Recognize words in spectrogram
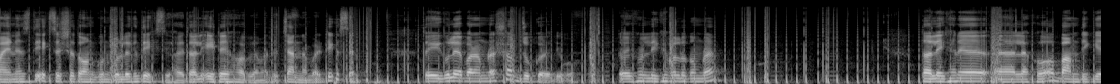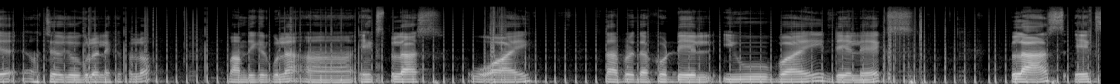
মাইনাস দিয়ে এক্সের সাথে ওয়ান গুণ করলে কিন্তু এক্সই হয়। তাহলে এটাই হবে আমাদের চার নম্বরে, ঠিক আছে? তো এইগুলো এবার আমরা সব যোগ করে দিব। তো এখন লিখে ফেলো তোমরা। তাহলে এখানে লেখো বাম দিকে হচ্ছে ওইগুলো লিখে ফেলো। বাম দিকেরগুলা এক্স প্লাস ওয়াই তারপরে দেখো del u by del x plus x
